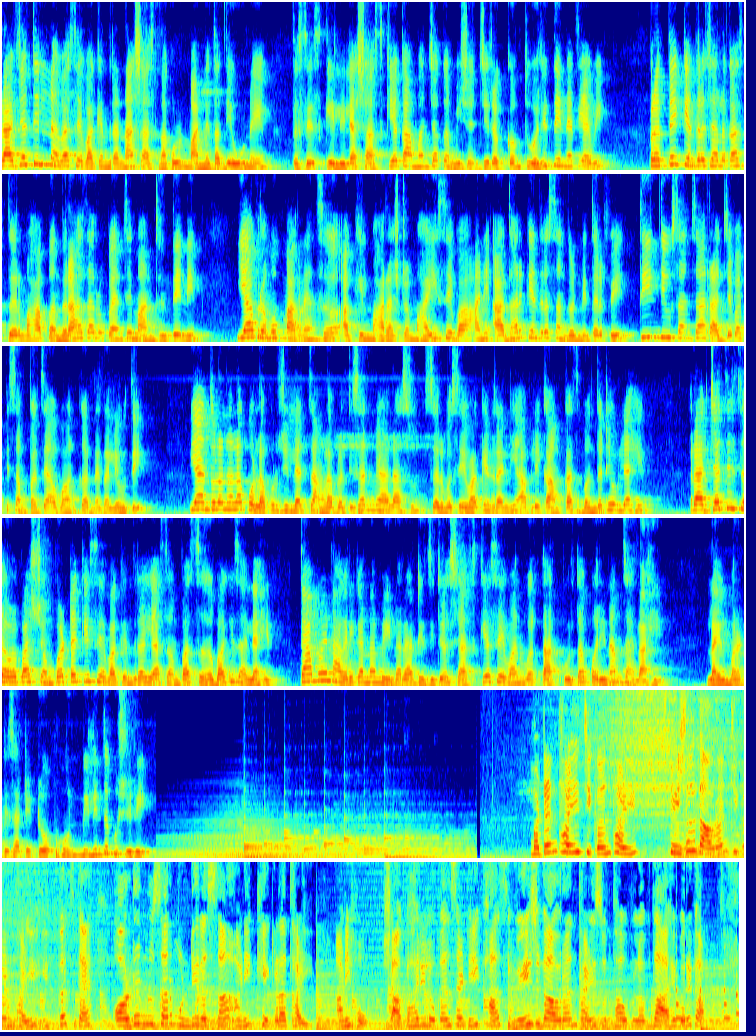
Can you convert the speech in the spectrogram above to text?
राज्यातील नव्या सेवा केंद्रांना शासनाकडून मान्यता देऊ नये तसेच केलेल्या शासकीय कामांच्या कमिशनची रक्कम त्वरित देण्यात यावी. प्रत्येक केंद्रचालकास दरमहा पंधरा हजार रुपयांचे मानधन देणे. या प्रमुख मागण्यांसह अखिल महाराष्ट्र महाई सेवा आणि आधार केंद्र संघटनेतर्फे तीन दिवसांचा राज्यव्यापी संपाचे आवाहन करण्यात आले होते. या आंदोलनाला कोल्हापूर जिल्ह्यात चांगला प्रतिसाद मिळाला असून सर्व सेवा केंद्रांनी आपले कामकाज बंद ठेवले आहे. राज्यातील जवळपास शंभर टक्के सेवा केंद्र या संपात सहभागी झाले आहेत. त्यामुळे नागरिकांना मिळणाऱ्या डिजिटल शासकीय सेवांवर तात्पुरता परिणाम झाला आहे. लाईव्ह मराठीसाठी टोप होऊन Milind Kushire. Mutton thali chicken thali special गावरान चिकन थाळी इतकंच काय? ऑर्डरनुसार मुंडी रस्सा आणि खेकडा थाळी. आणि हो शाकाहारी लोकांसाठी खास वेज गावरान थाळी सुद्धा उपलब्ध आहे बरं का?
